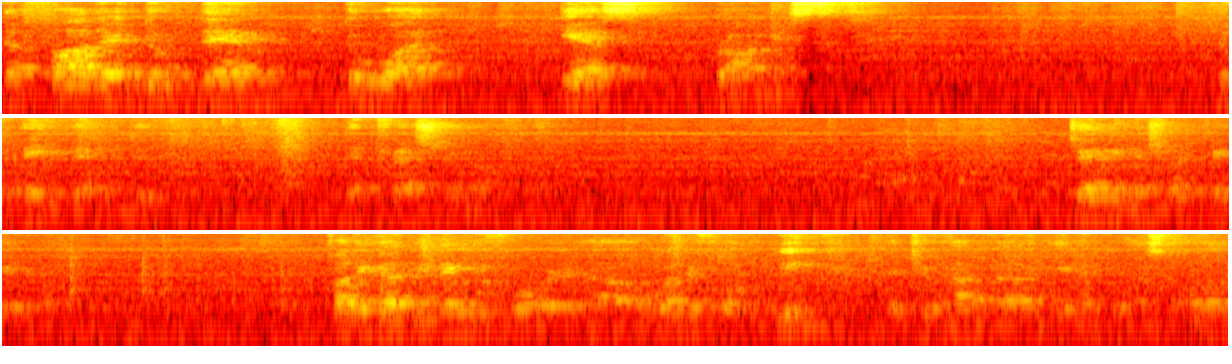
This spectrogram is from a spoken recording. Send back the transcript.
the Father took them to what He has promised to take them to the treasure of Join me in a short prayer. Father God, we thank you for a wonderful week that you have uh, given to us all.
